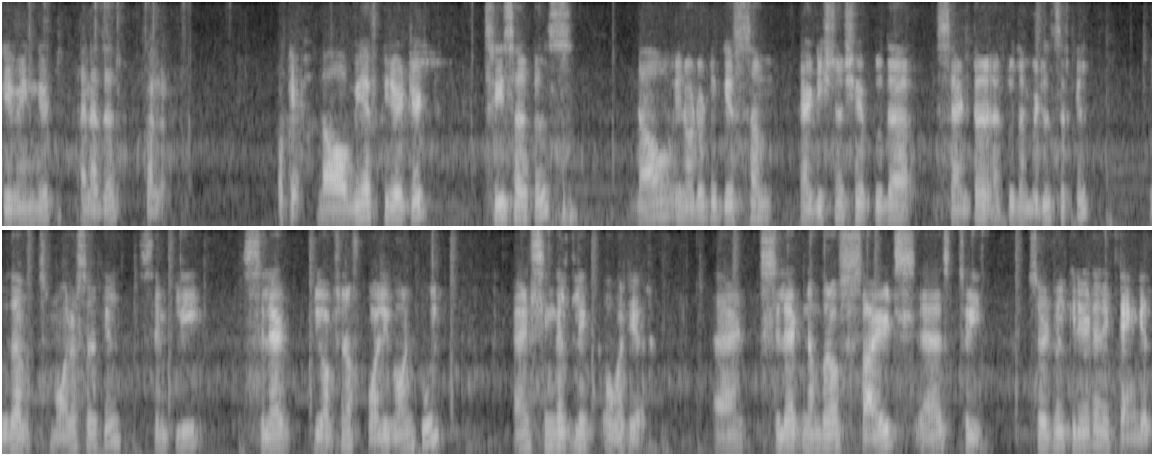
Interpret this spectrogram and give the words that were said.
giving it another color okay now we have created three circles. Now in order to give some additional shape to the center uh, to the middle circle to the smaller circle simply select the option of polygon tool and single click over here. And select number of sides as 3 so it will create a rectangle.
